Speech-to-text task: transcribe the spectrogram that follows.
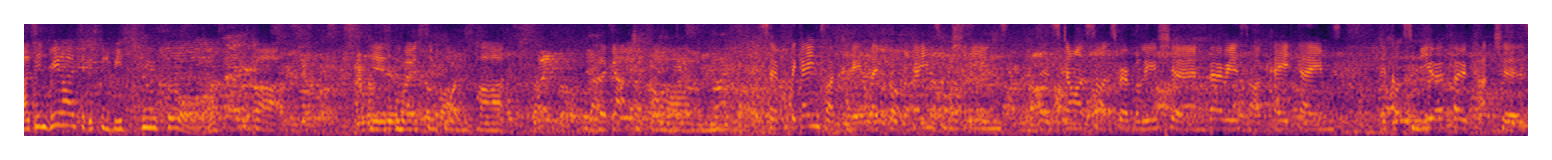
I didn't realise it was going to be two floors, but here's the most important part, the Gachapon. So for the games arcade, they've got games machines, there's Dance Dance Revolution, various arcade games, they've got some UFO catchers,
